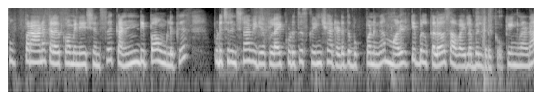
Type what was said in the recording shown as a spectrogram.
சூப்பரான கலர் காம்பினேஷன்ஸு கண்டிப்பாக உங்களுக்கு பிடிச்சிருந்துச்சின்னா வீடியோக்கு லைக் கொடுத்து ஸ்க்ரீன்ஷாட் எடுத்து புக் பண்ணுங்கள் மல்டிபிள் கலர்ஸ் அவைலபிள் இருக்குது ஓகேங்களாடா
